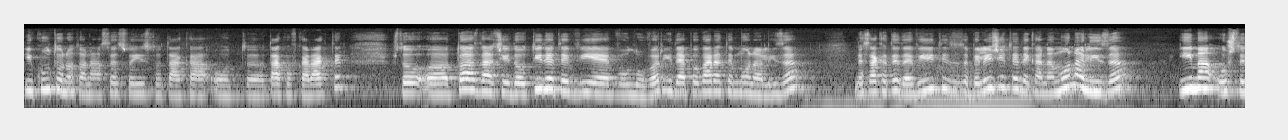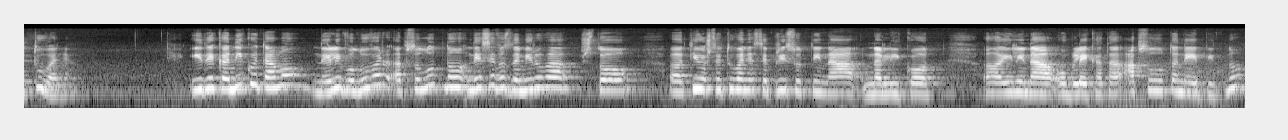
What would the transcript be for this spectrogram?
и културното наследство е исто така од таков карактер, што тоа значи да отидете вие во Лувр и да ја побарате Мона Лиза, да сакате да ја видите, да забележите дека на Мона Лиза има оштетување. И дека никој таму, нели во Лувр, апсолутно не се вознемирува што тие оштетувања се присутни на, на ликот или на облеката, апсолутно не е битно.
